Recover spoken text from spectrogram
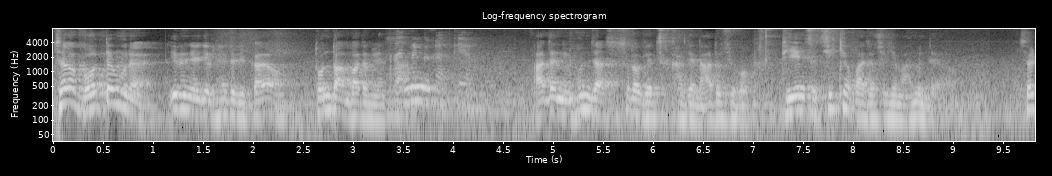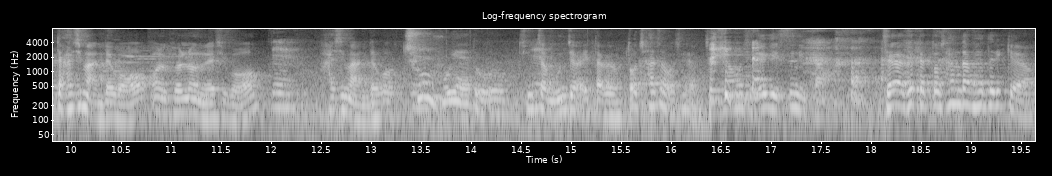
제가 뭐 때문에 이런 얘기를 해드릴까요? 돈도 안 받으면서 맞는 것 같아요. 아드님 혼자 스스로 개척하게 놔두시고 뒤에서 지켜봐 주시기만 하면 돼요. 절대 하시면 안 되고 오늘 결론을 내시고 네. 하시면 안 되고 추후에도 진짜 네. 문제가 있다 그러면 또 찾아오세요. 제 사무실 여기 있으니까 제가 그때 또 상담해 드릴게요.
